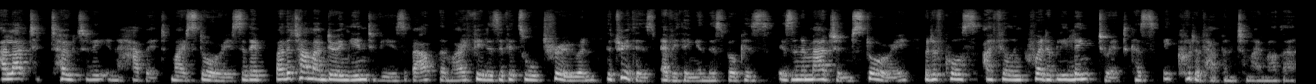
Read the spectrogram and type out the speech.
I like to totally inhabit my stories. So they, by the time I'm doing the interviews about them, I feel as if it's all true. And the truth is, everything everything in this book is is an imagined story. But of course, I feel incredibly linked to it because it could have happened to my mother.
